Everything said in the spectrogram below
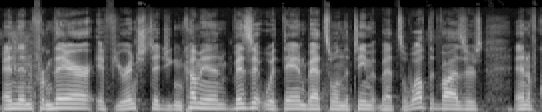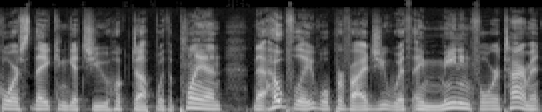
And then from there, if you're interested, you can come in, visit with Dan Betzel and the team at Betzel Wealth Advisors. And of course, they can get you hooked up with a plan that hopefully will provide you with a meaningful retirement.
